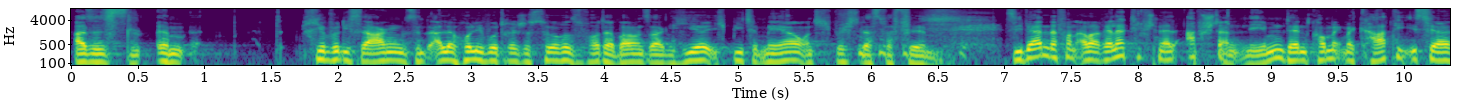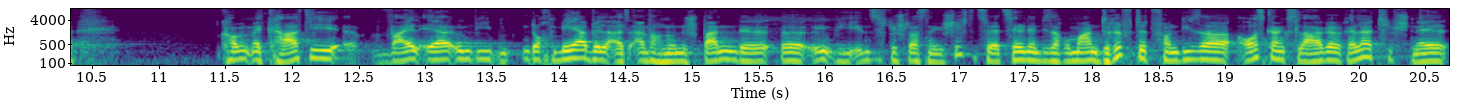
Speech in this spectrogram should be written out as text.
Also es ähm, hier würde ich sagen, sind alle Hollywood-Regisseure sofort dabei und sagen, hier, ich biete mehr und ich möchte das verfilmen. Sie werden davon aber relativ schnell Abstand nehmen, denn Comic McCarthy ist ja Comic McCarthy, weil er irgendwie noch mehr will, als einfach nur eine spannende, äh, irgendwie in sich geschlossene Geschichte zu erzählen. Denn dieser Roman driftet von dieser Ausgangslage relativ schnell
